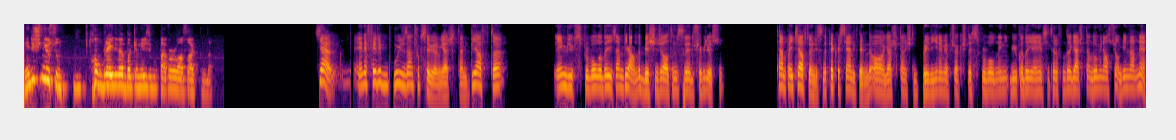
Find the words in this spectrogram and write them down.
ne düşünüyorsun Tom Brady ve Buccaneers'in bu performansı hakkında? Ya NFL'i bu yüzden çok seviyorum gerçekten. Bir hafta en büyük Super Bowl adayıyken bir anda 5. 6. sıraya düşebiliyorsun. Tampa iki hafta öncesinde Packers yendiklerinde aa gerçekten işte Brady yine mi yapacak işte Super Bowl'un en büyük adayı NFC tarafında gerçekten dominasyon bilmem ne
